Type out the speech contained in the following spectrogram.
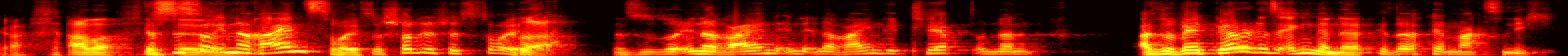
Ja, aber. Das ist äh, so Innereienzeug, so schottisches Zeug. Uah. Das ist so Innereien in Innereien geklebt und dann. Also, Wade Barrett ist Engländer, hat gesagt, der mag es nicht.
